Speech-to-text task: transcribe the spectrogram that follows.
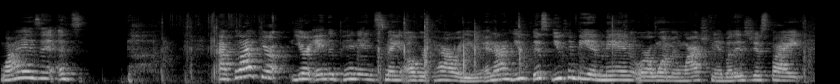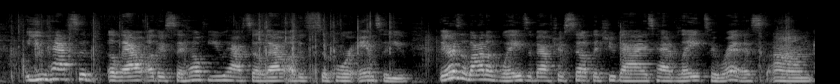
Why is it, it's, I feel like your your independence may overpower you, and I you this you can be a man or a woman watching it, but it's just like you have to allow others to help you. Have to allow others to support into you. There's a lot of ways about yourself that you guys have laid to rest. Um,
